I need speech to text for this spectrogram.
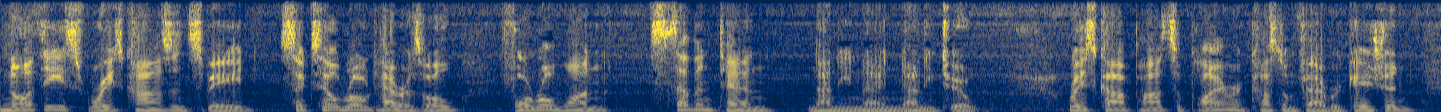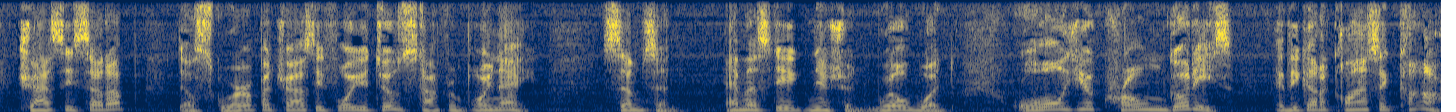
Northeast Race Cars and Speed, Six Hill Road, Harrisville, 401 710 9992. Race car parts supplier and custom fabrication. Chassis setup, they'll square up a chassis for you too. Start from point A. Simpson, MSD Ignition, Wilwood, all your chrome goodies. If you got a classic car,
